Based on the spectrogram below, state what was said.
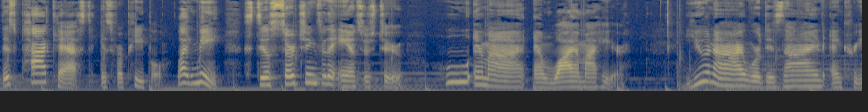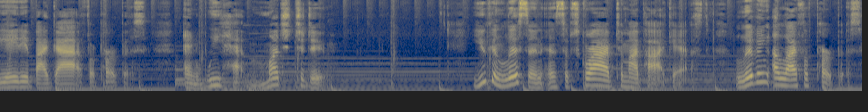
This podcast is for people like me, still searching for the answers to who am I and why am I here? You and I were designed and created by God for purpose, and we have much to do. You can listen and subscribe to my podcast, Living a Life of Purpose,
